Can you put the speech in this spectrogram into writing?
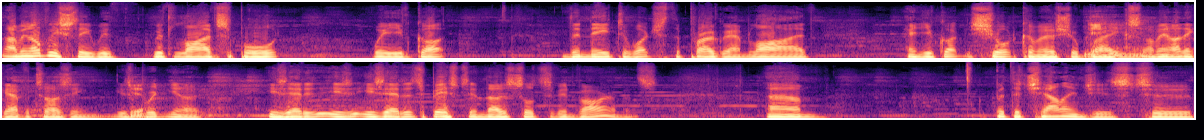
I mean, obviously with with live sport, where you've got the need to watch the program live, and you've got short commercial Yeah, breaks. yeah. I mean, I think advertising is you know is at is, is at its best in those sorts of environments. Um, but the challenge is to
